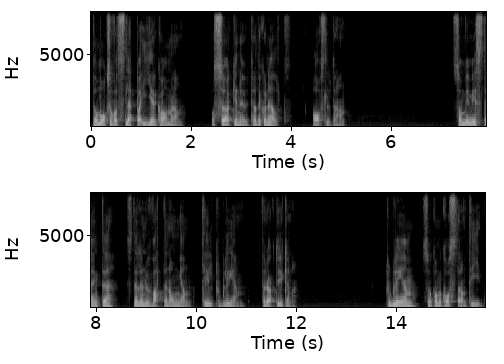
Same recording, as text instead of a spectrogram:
De har också fått släppa IR-kameran och söker nu traditionellt, avslutar han. Som vi misstänkte ställer nu vattenångan till problem för rökdykarna. Problem som kommer kosta dem tid.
